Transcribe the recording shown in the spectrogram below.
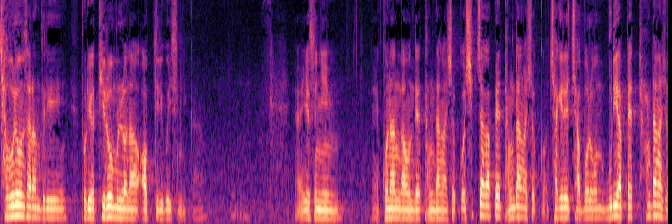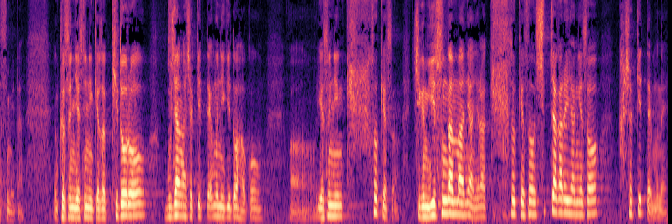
잡으려 온 사람들이 도리어 뒤로 물러나 엎드리고 있습니까? 예수님 고난 가운데 당당하셨고 십자가 앞에 당당하셨고 자기를 잡으러 온 무리 앞에 당당하셨습니다. 그것은 예수님께서 기도로 무장하셨기 때문이기도 하고 어, 예수님 계속해서 지금 이 순간만이 아니라 계속해서 십자가를 향해서 가셨기 때문에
